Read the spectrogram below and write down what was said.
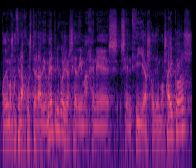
Podemos hacer ajustes radiométricos, ya sea de imágenes sencillas o de mosaicos.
